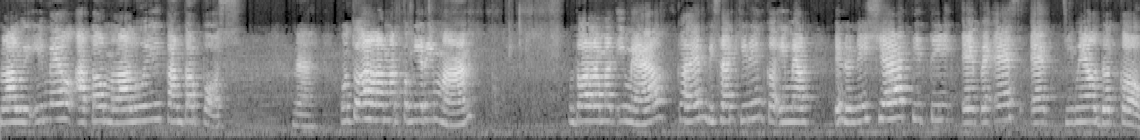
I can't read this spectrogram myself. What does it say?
melalui email atau melalui kantor pos. Nah, untuk alamat pengiriman, untuk alamat email, kalian bisa kirim ke email indonesia.eps@gmail.com.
